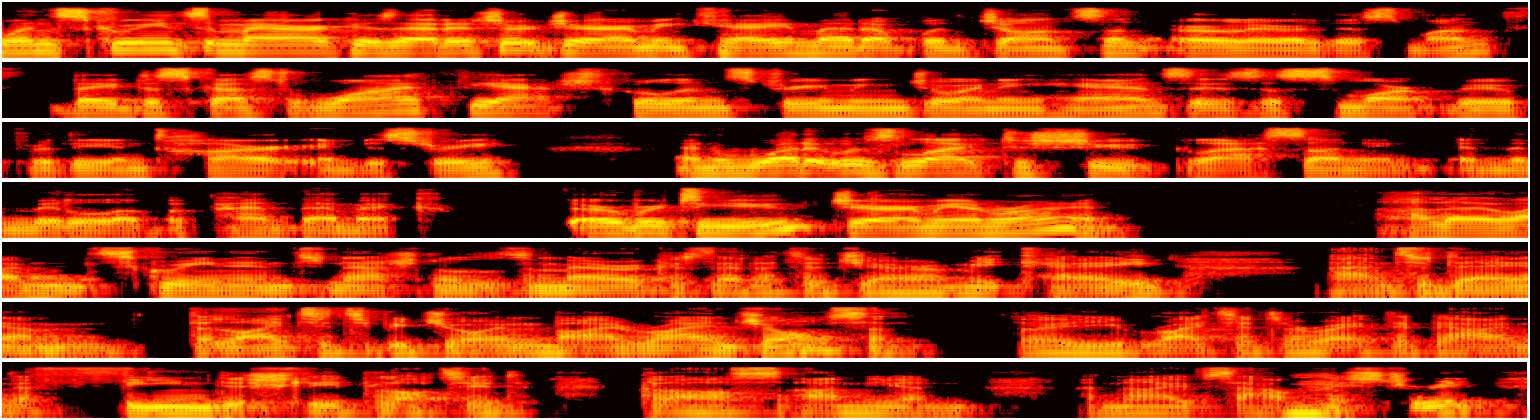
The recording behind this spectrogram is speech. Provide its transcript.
When Screens America's editor, Jeremy Kay, met up with Johnson earlier this month, they discussed why theatrical and streaming joining hands is a smart move for the entire industry and what it was like to shoot Glass Onion in the middle of a pandemic. Over to you, Jeremy and Rian. Hello, I'm Screen International's America's editor, Jeremy Kay. And today I'm delighted to be joined by Rian Johnson, the writer director behind the fiendishly plotted Glass Onion, a Knives Out mystery.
